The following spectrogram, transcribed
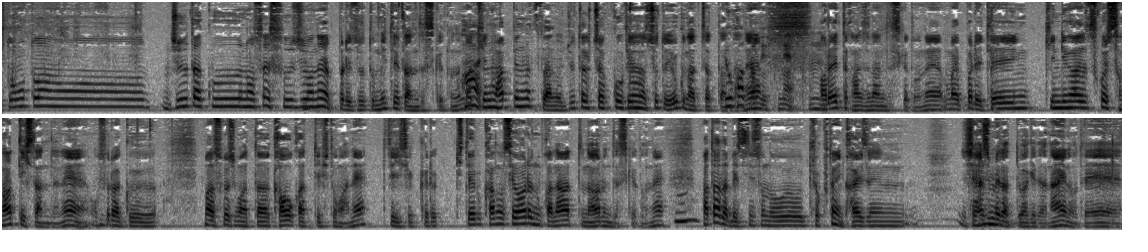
ともと住宅の数字をねやっぱりずっと見てたんですけどね、はい、まあ、昨日発表になってたあの住宅着工系のちょっと良くなっちゃったんでね。ね、うん、あれって感じなんですけどね、まあ、やっぱり定員金利が少し下がってきたんでねおそらく、まあ、少しまた買おうかっていう人がね出てきてるきてる可能性はあるのかなっていうのはあるんですけどね、うん、まあ、ただ別にその極端に改善し始めたってわけではないので、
